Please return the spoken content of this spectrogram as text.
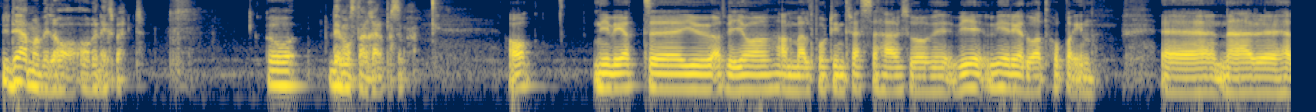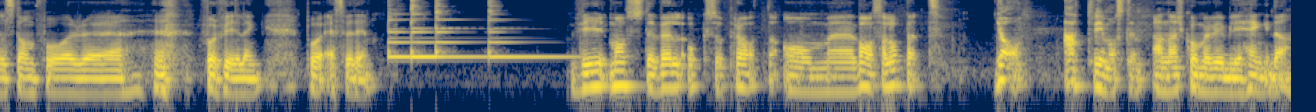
Det är det man vill ha av en expert. Och det måste han skärpa sig med. ja. Ni vet eh, ju att vi har anmält vårt intresse här så vi, vi, vi är redo att hoppa in. Eh, när Hellström får, eh, får feeling på SVT. Vi måste väl också prata om eh, Vasaloppet. Ja, att vi måste. Annars kommer vi bli hängda.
